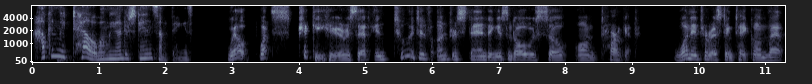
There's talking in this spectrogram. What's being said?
How can we tell when we understand something? Is well, what's tricky here is that intuitive understanding isn't always so on target. One interesting take on that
